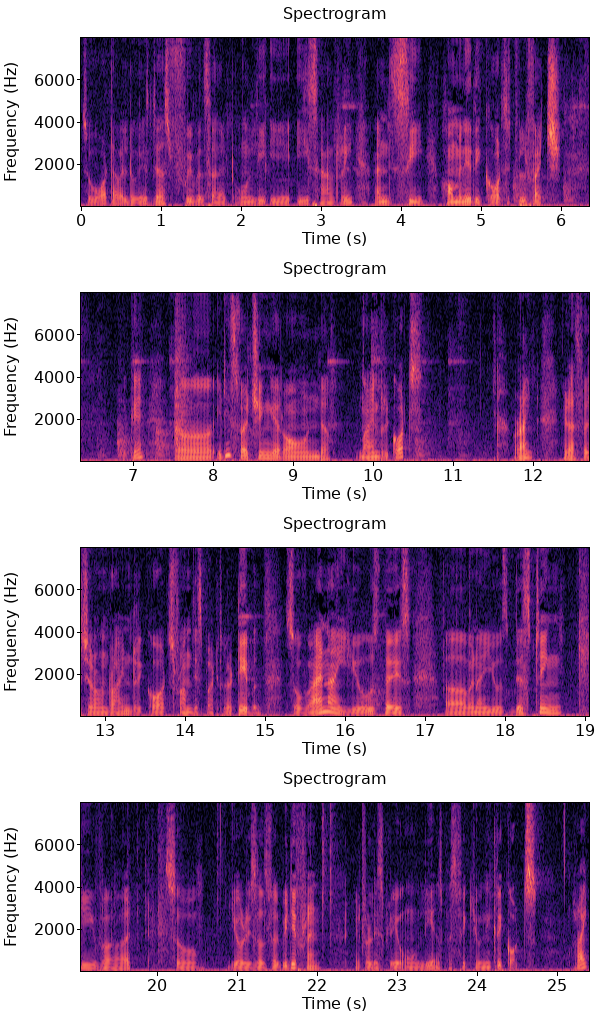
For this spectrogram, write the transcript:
so what I will do is just we will select only a e salary and see how many records it will fetch. Okay? Uh, it is fetching around nine records right? It has fetched around nine records from this particular table. So when I use this uh, when I use distinct keyword so your results will be different. It will display only a specific unique records. Right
